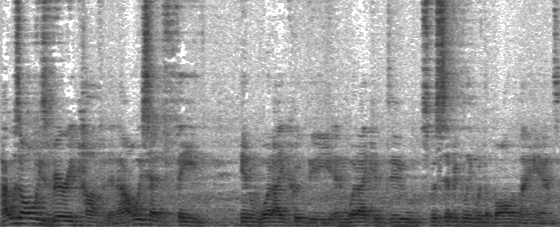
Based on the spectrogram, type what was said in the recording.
I was always very confident. I always had faith in what I could be and what I could do specifically with the ball in my hands.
